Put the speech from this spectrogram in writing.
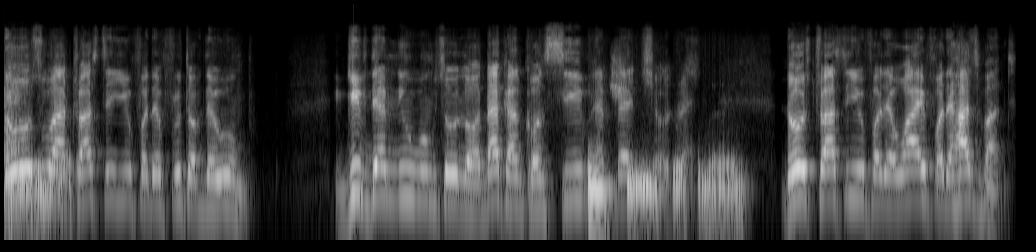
Those who are trusting you for the fruit of the womb, give them new wombs, O Lord, that can conceive and bear children. Those trusting you for the wife, for the husband,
